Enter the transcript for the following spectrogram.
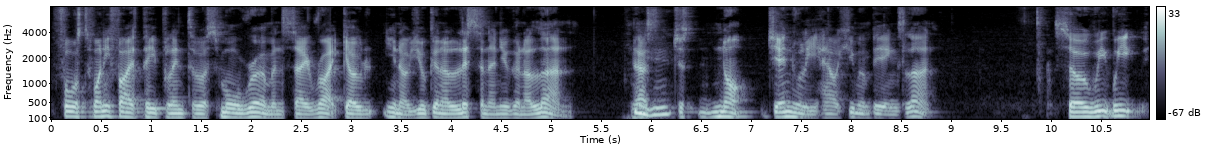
force 25 people into a small room and say, right, go, you know, you're going to listen and you're going to learn. That's mm-hmm. just not generally how human beings learn. So we we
